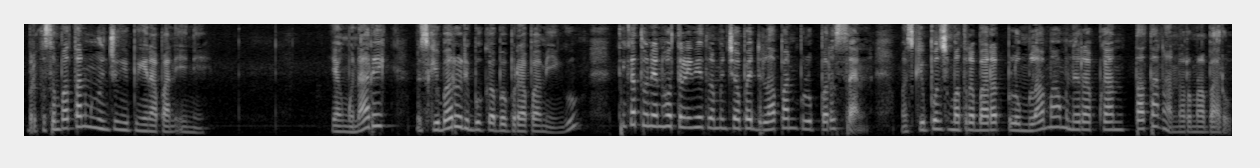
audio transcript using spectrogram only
berkesempatan mengunjungi penginapan ini. Yang menarik, meski baru dibuka beberapa minggu, tingkat hunian hotel ini telah mencapai 80 persen, meskipun Sumatera Barat belum lama menerapkan tatanan normal baru.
